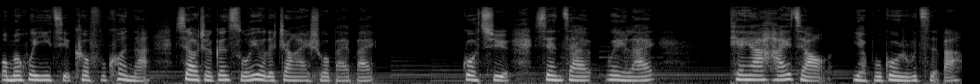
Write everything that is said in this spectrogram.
我们会一起克服困难，笑着跟所有的障碍说拜拜。过去、现在、未来，天涯海角也不过如此吧。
